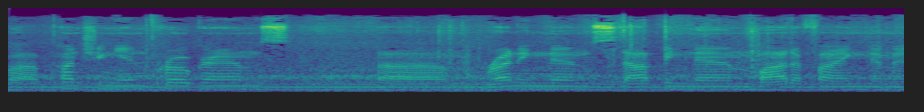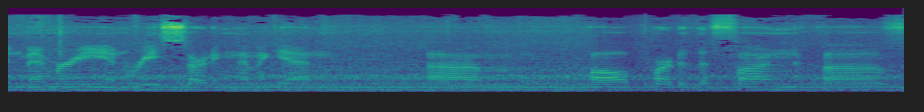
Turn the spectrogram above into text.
uh, punching in programs, um, running them, stopping them, modifying them in memory, and restarting them again. Um, all part of the fun of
